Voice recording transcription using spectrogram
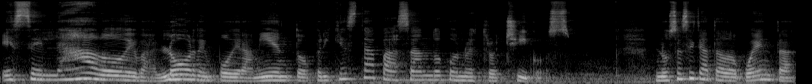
ese lado de valor, de empoderamiento. Pero ¿y qué está pasando con nuestros chicos? No sé si te has dado cuenta,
